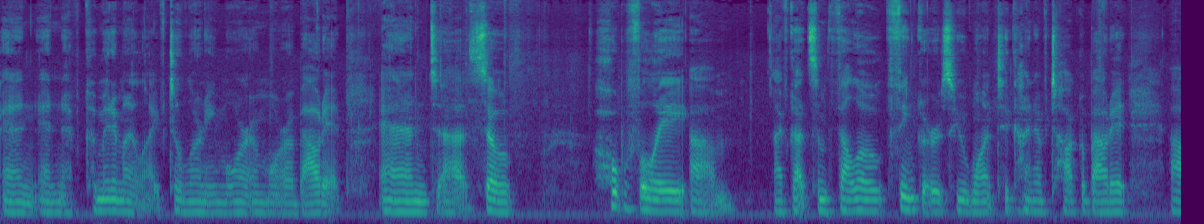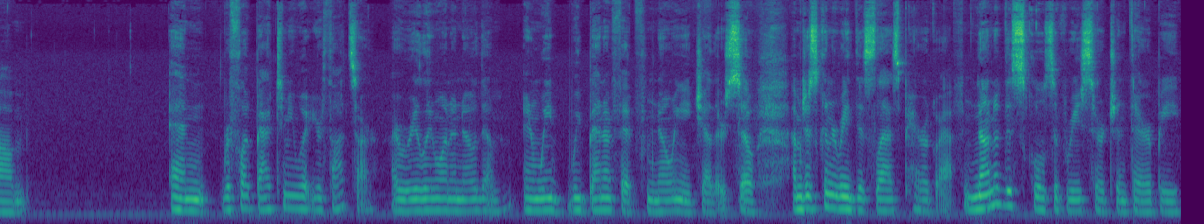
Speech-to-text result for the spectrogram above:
and and have committed my life to learning more and more about it. And uh, so, hopefully, um, I've got some fellow thinkers who want to kind of talk about it um, and reflect back to me what your thoughts are. I really want to know them, and we we benefit from knowing each other. So I'm just going to read this last paragraph. None of the schools of research and therapy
